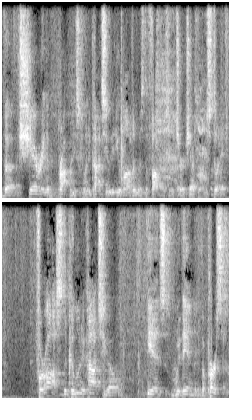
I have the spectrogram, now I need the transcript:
the sharing of properties, communicatio idiomatum, as the fathers of the church ever understood it. For us, the communicatio is within the person.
